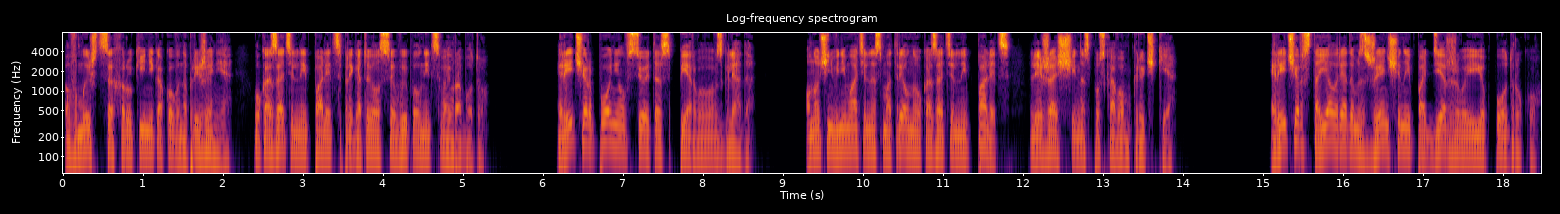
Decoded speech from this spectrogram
В мышцах руки никакого напряжения. Указательный палец приготовился выполнить свою работу. Ричард понял все это с первого взгляда. Он очень внимательно смотрел на указательный палец, лежащий на спусковом крючке. Ричард стоял рядом с женщиной, поддерживая ее под руку.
